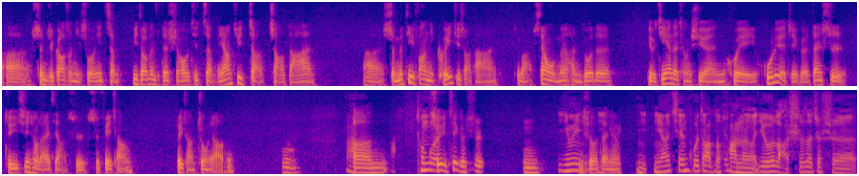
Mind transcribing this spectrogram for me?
啊，甚至告诉你说，你怎遇到问题的时候，就怎么样去找找答案，啊，什么地方你可以去找答案，对吧？像我们很多的有经验的程序员会忽略这个，但是对于新手来讲是是非常非常重要的。嗯嗯，通过所以这个是嗯，因为你说大娘你你要兼顾到的话呢，又有老师的就是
